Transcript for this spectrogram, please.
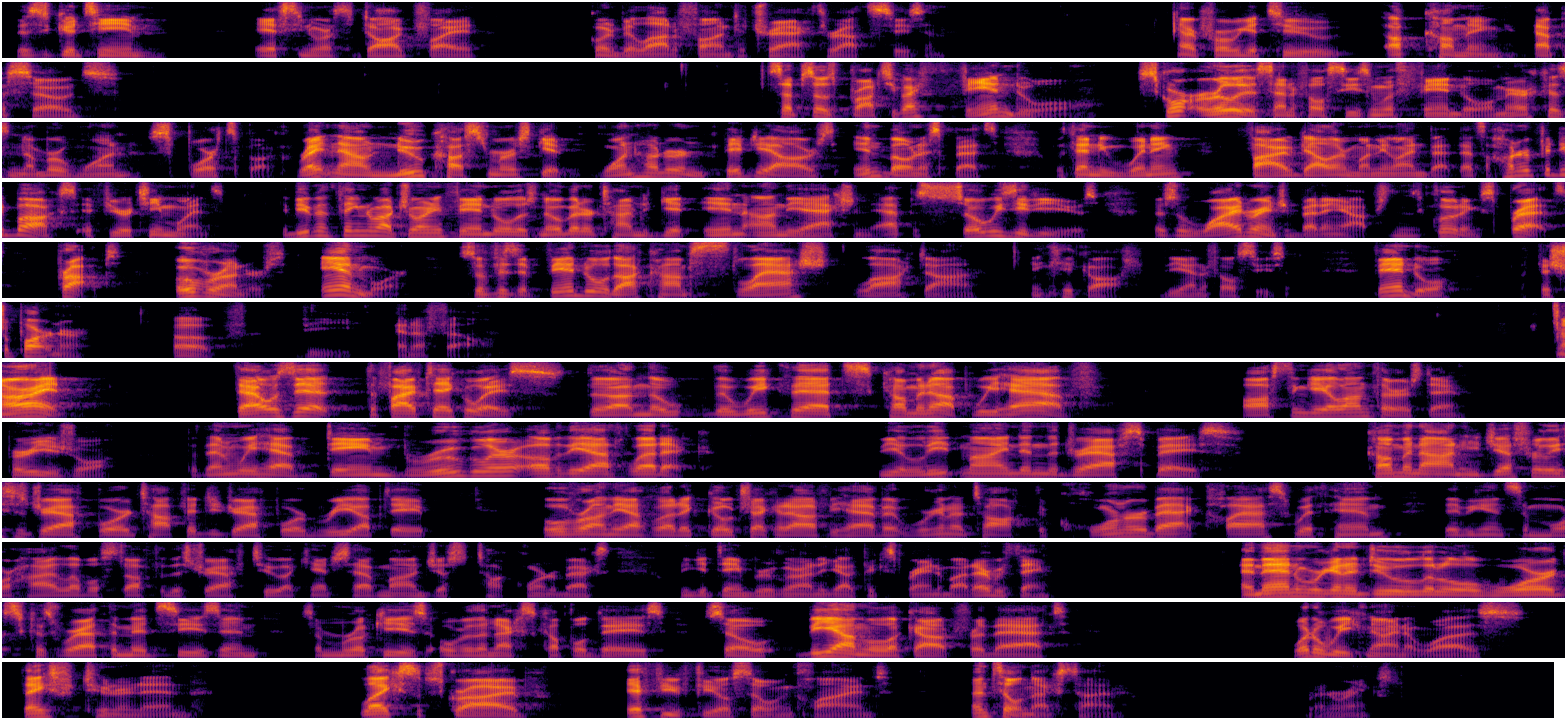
this is a good team. AFC North dogfight. Going to be a lot of fun to track throughout the season. All right, before we get to upcoming episodes, this episode is brought to you by FanDuel. Score early this NFL season with FanDuel, America's number one sports book. Right now, new customers get $150 in bonus bets with any winning $5 moneyline bet. That's 150 bucks if your team wins. If you've been thinking about joining FanDuel, there's no better time to get in on the action. The app is so easy to use. There's a wide range of betting options, including spreads, props, over-unders, and more. So visit fanduel.com slash locked on and kick off the NFL season. FanDuel, official partner of the NFL. All right. That was it. The five takeaways. The, on the, the week that's coming up, we have Austin Gayle on Thursday per usual. But then we have Dane Brugler of the Athletic, the elite mind in the draft space, coming on. He just released his draft board, top 50 draft board re update over on the Athletic. Go check it out if you haven't. We're going to talk the cornerback class with him, maybe getting some more high level stuff for this draft too. I can't just have him on just to talk cornerbacks. When you get Dane Brugler on, you got to pick his brain about everything. And then we're going to do a little awards because we're at the midseason, some rookies over the next couple days. So be on the lookout for that. What a week nine it was. Thanks for tuning in. Like, subscribe if you feel so inclined. Until next time, Renner Ranks.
